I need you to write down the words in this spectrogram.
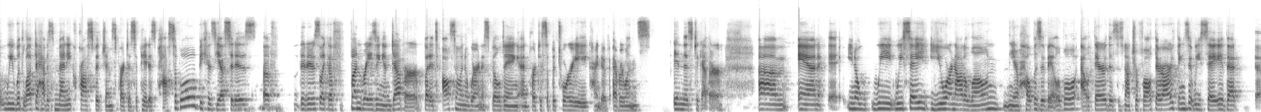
we would love to have as many CrossFit gyms participate as possible because, yes, it is a it is like a fundraising endeavor, but it's also an awareness building and participatory kind of everyone's in this together. Um, and you know, we we say you are not alone. You know, help is available out there. This is not your fault. There are things that we say that uh,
